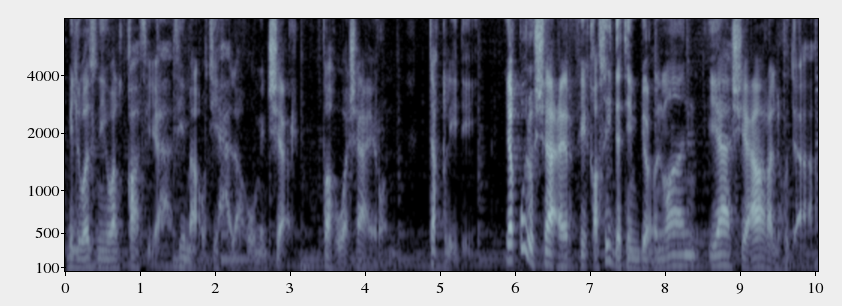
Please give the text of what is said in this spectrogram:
بالوزن والقافية فيما أتيح له من شعر فهو شاعر تقليدي. يقول الشاعر في قصيدة بعنوان يا شعار الهدى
